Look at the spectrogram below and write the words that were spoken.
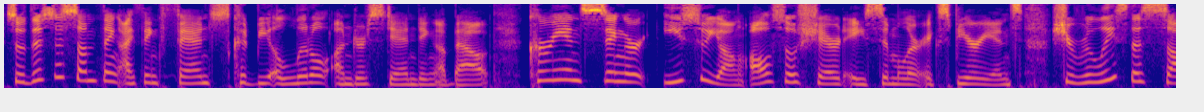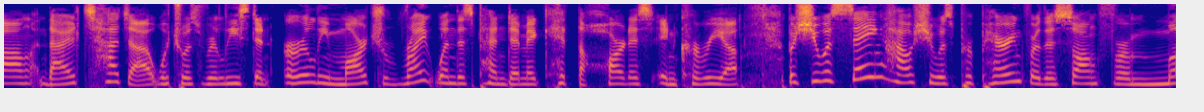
So this is something I think fans could be a little understanding about. Korean singer Lee Soo-young also shared a similar experience. She released the song 날 찾아, which was released in early March, right when this pandemic hit the hardest in Korea. But she was saying how she was preparing for this song for months.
